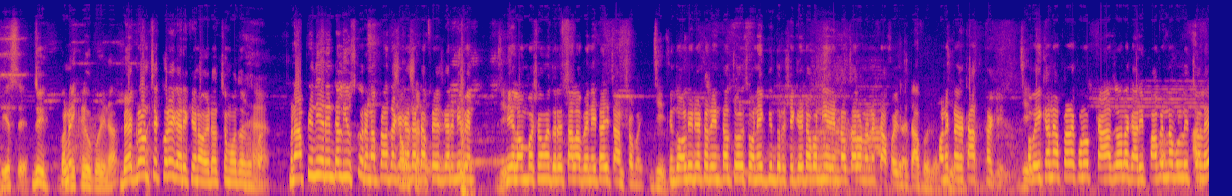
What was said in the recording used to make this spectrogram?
ঠিক আছে? জি মানে বিক্রিও করি না। ব্যাকগ্রাউন্ড চেক করে গাড়ি কেনা এটা হচ্ছে মজার ব্যাপার। হ্যাঁ। মানে আপনি নিয়ে রেন্টাল ইউজ করেন আপনারা দেখা গেছে একটা ফ্রেশ গাড়ি নেবেন নিয়ে লম্বা সময় ধরে চালাবেন এটাই চান সবাই। কিন্তু অলরেডি একটা রেন্টাল চলেছে অনেক দিন ধরে সেই আবার নিয়ে রেন্টাল চালানো অনেক টাফ হয়ে যায়। টাফ হয়ে যায় অনেক টাকা কাজ থাকে। তবে এখানে আপনারা কোনো কাজওয়ালা গাড়ি পাবেন না বললেই চলে।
